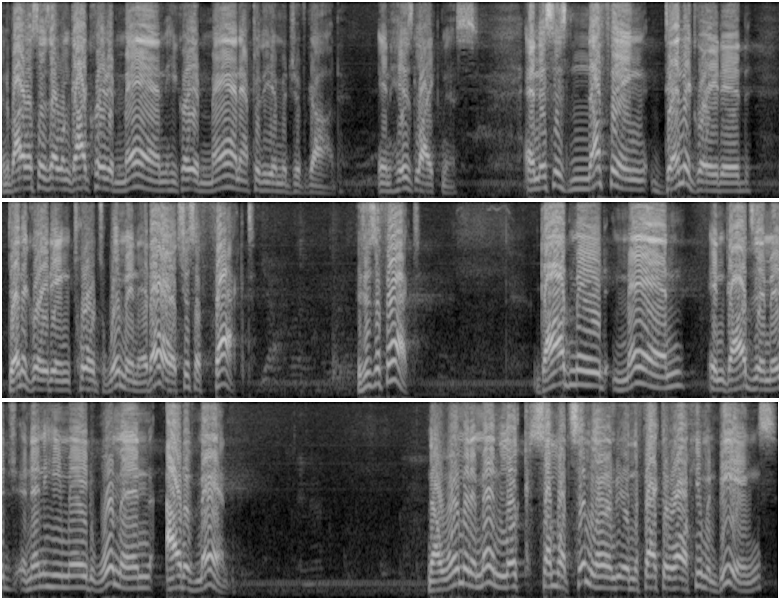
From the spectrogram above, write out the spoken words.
And the Bible says that when God created man, he created man after the image of God, in his likeness. And this is nothing denigrated, denigrating towards women at all. It's just a fact. It's just a fact. God made man in God's image, and then he made woman out of man. Now, women and men look somewhat similar in, the fact that we're all human beings,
